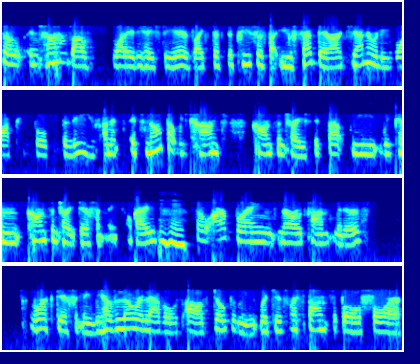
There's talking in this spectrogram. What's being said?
so in terms of what ADHD is, like the, the pieces that you said there are generally what people believe, and it's it's not that we can't concentrate; it's that we we can concentrate differently. Okay, mm-hmm. so our brain's neurotransmitters work differently. We have lower levels of dopamine, which is responsible for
